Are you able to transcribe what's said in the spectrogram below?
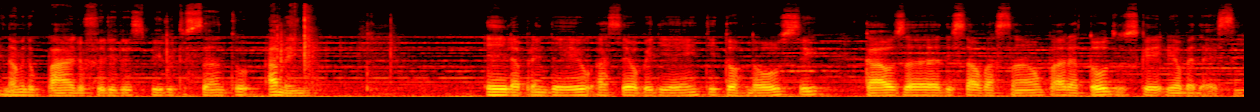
Em nome do Pai, do Filho e do Espírito Santo. Amém. Ele aprendeu a ser obediente e tornou-se causa de salvação para todos os que lhe obedecem.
